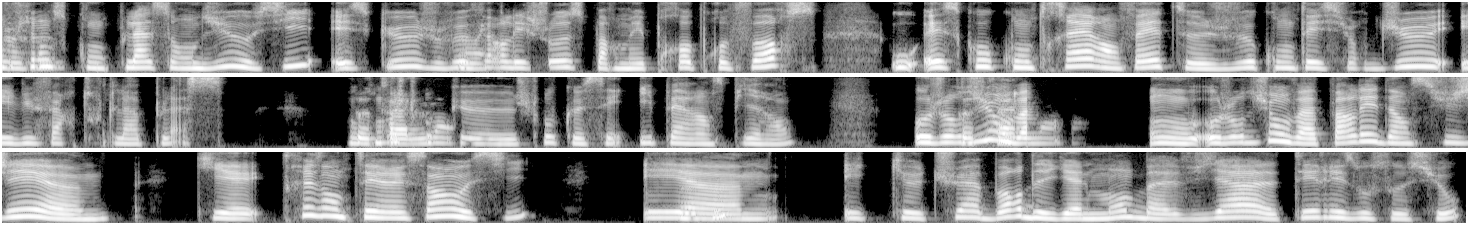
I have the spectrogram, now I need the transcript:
Mhm. confiance qu'on place en Dieu aussi. Est-ce que je veux Ouais, faire les choses par mes propres forces ou est-ce qu'au contraire, en fait, je veux compter sur Dieu et lui faire toute la place? Donc moi, je trouve que, je trouve que c'est hyper inspirant. Aujourd'hui, on va, on, aujourd'hui, on va parler d'un sujet euh, qui est très intéressant aussi et, euh, et que tu abordes également bah, via tes réseaux sociaux.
